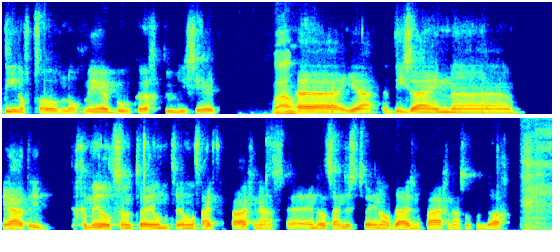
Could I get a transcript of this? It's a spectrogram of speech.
tien of zo of nog meer boeken gepubliceerd. Wauw. Eh, ja, die zijn eh, ja, het gemiddeld zo'n 200, 250 pagina's. Hè, en dat zijn dus 2.500 pagina's op een dag.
